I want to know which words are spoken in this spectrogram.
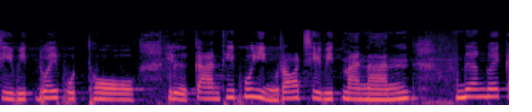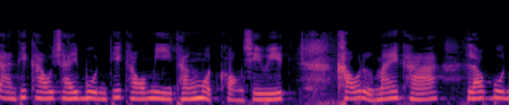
ชีวิตด้วยพุทโธ หรือการที่ผู้หญิงรอดชีวิตมานั้น เนื่องด้วยการที่เขาใช้บุญที่เขามีทั้งหมดของชีวิต เขาหรือไม่คะ แล้วบุญ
